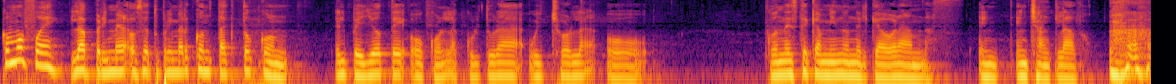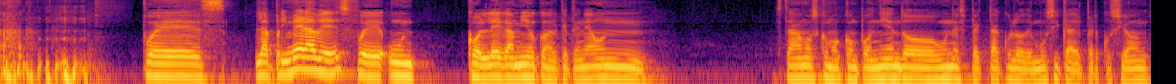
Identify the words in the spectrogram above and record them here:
¿Cómo fue la primera, o sea, tu primer contacto con el peyote o con la cultura huichola o con este camino en el que ahora andas, en, enchanclado? Pues la primera vez fue un colega mío con el que tenía un... Estábamos como componiendo un espectáculo de música de percusión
